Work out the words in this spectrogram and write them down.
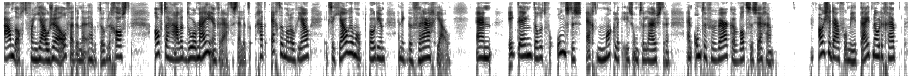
aandacht van jouzelf, dan heb ik het over de gast, af te halen door mij een vraag te stellen. Het gaat echt helemaal over jou. Ik zet jou helemaal op het podium en ik bevraag jou. En ik denk dat het voor ons dus echt makkelijk is om te luisteren en om te verwerken wat ze zeggen. Als je daarvoor meer tijd nodig hebt,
